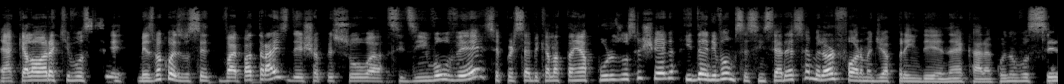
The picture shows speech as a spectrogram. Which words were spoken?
é aquela hora que você, mesma coisa, você vai para trás, deixa a pessoa pessoa se desenvolver, você percebe que ela tá em apuros, você chega. E Dani, vamos ser sinceros, essa é a melhor forma de aprender, né, cara? Quando você.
